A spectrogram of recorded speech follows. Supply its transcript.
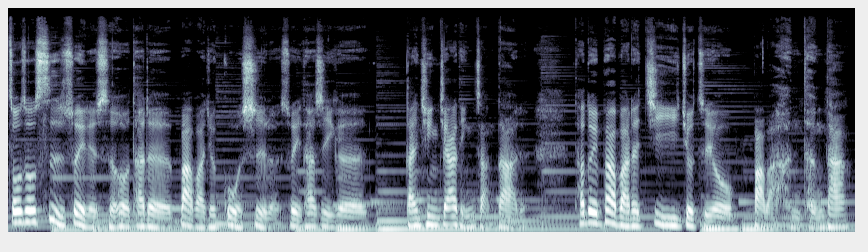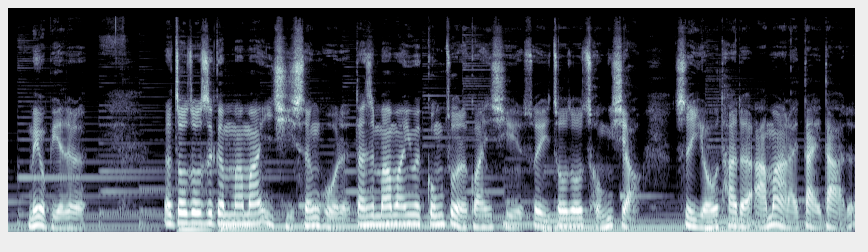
周周四岁的时候，她的爸爸就过世了，所以她是一个单亲家庭长大的。她对爸爸的记忆就只有爸爸很疼她，没有别的了。那周周是跟妈妈一起生活的，但是妈妈因为工作的关系，所以周周从小是由她的阿嬷来带大的。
